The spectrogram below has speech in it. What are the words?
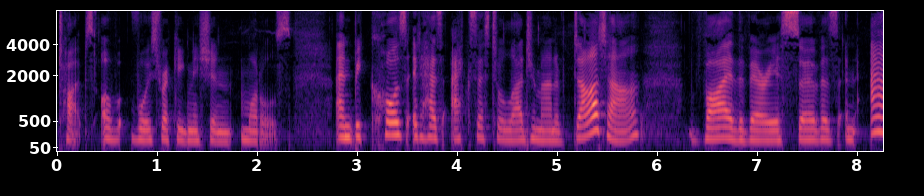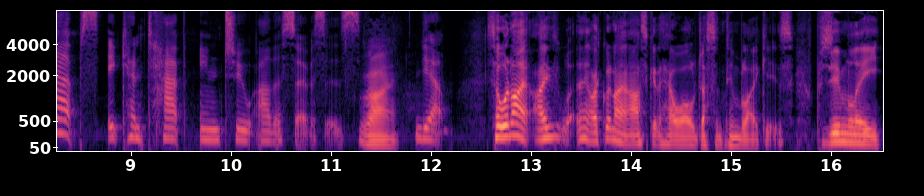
types of voice recognition models. And because it has access to a large amount of data via the various servers and apps, it can tap into other services. Right. Yeah. So when I, I like when I ask it how old Justin Timberlake is, presumably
